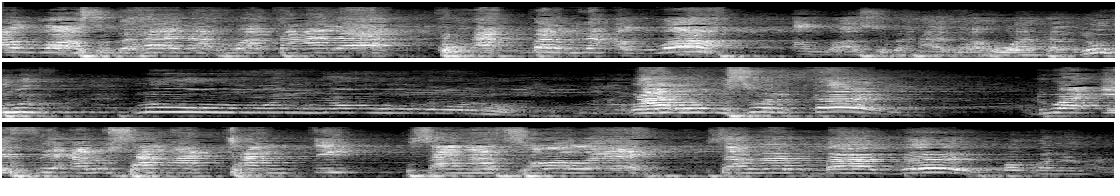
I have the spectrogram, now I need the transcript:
Allah subhanahu wa ta'ala ku akbarna Allah. Allah subhanahu wa ta'ala nudur. Nun nun ngalungsurkan. Dua istri anu sangat cantik sangat soleh sangat bager. Pokoknya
